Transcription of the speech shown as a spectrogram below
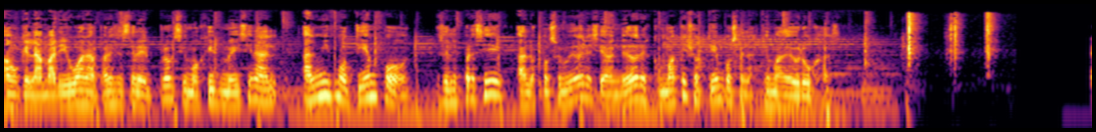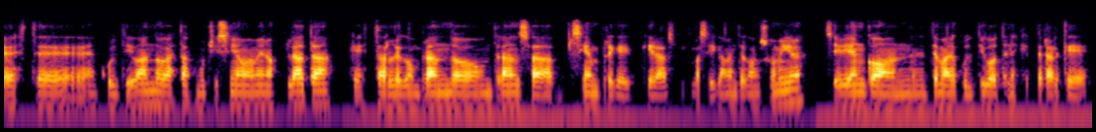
Aunque la marihuana parece ser el próximo hit medicinal, al mismo tiempo se les persigue a los consumidores y a vendedores como aquellos tiempos en las quemas de brujas este, cultivando gastas muchísimo menos plata que estarle comprando un tranza siempre que quieras básicamente consumir. Si bien con el tema del cultivo tenés que esperar que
